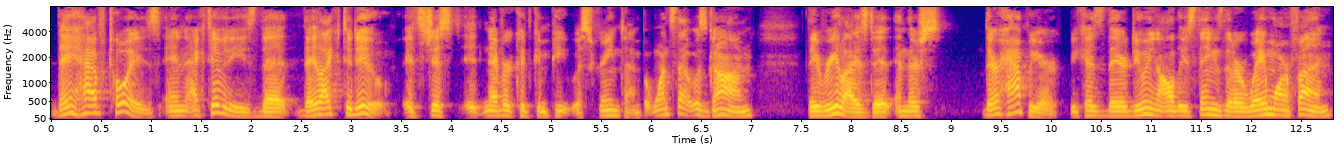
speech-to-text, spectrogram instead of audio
they have toys and activities that they like to do. It's just it never could compete with screen time. But once that was gone, they realized it and they're they're happier because they're doing all these things that are way more fun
